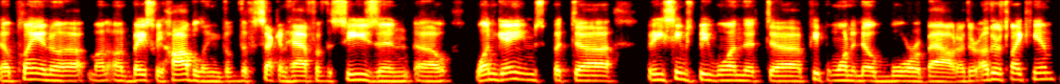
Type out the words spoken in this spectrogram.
you know, playing uh, on, on, basically hobbling the, the, second half of the season, uh, won games, but uh, but he seems to be one that people want to know more about. Are there others like him?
